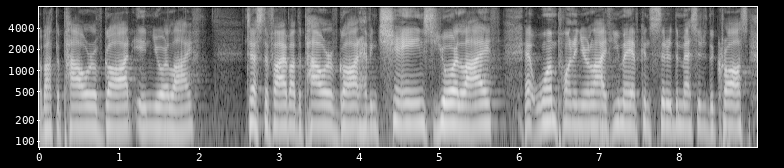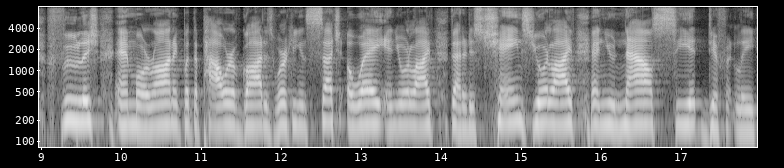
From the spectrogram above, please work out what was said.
about the power of God in your life? Testify about the power of God having changed your life. At one point in your life, you may have considered the message of the cross foolish and moronic, but the power of God is working in such a way in your life that it has changed your life, and you now see it differently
